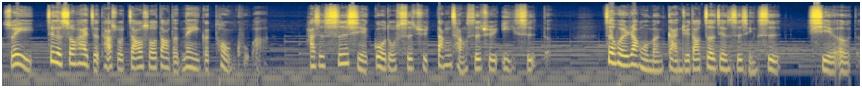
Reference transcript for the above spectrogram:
所以这个受害者他所遭受到的那一个痛苦啊，他是失血过多、失去当场失去意识的，这会让我们感觉到这件事情是邪恶的。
